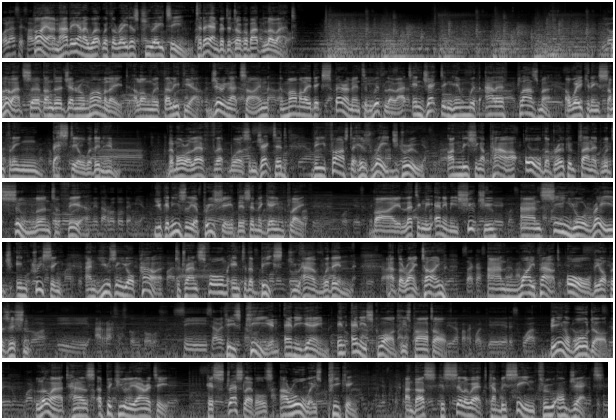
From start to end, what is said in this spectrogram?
Hi, I'm Javi and I work with the Raiders QA team. Today I'm going to talk about Loaht. Loaht served under General Marmalade, along with Alicia. During that time, Marmalade experimented with Loaht, injecting him with Aleph plasma, awakening something bestial within him. The more Aleph that was injected, the faster his rage grew, unleashing a power all the broken planet would soon learn to fear. You can easily appreciate this in the gameplay by letting the enemy shoot you and seeing your rage increasing and using your power to transform into the beast you have within at the right time and wipe out all the opposition. He's key in any game, in any squad he's part of. Being a war dog, Loaht has a peculiarity. His stress levels are always peaking and thus his silhouette can be seen through objects.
